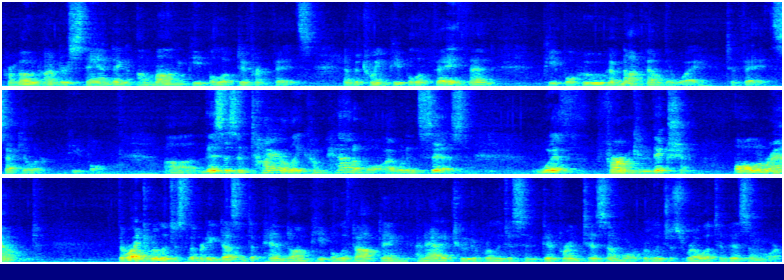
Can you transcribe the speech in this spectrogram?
promote understanding among people of different faiths and between people of faith and people who have not found their way to faith, secular people. Uh, this is entirely compatible, I would insist, with firm conviction all around. The right to religious liberty doesn't depend on people adopting an attitude of religious indifferentism or religious relativism or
